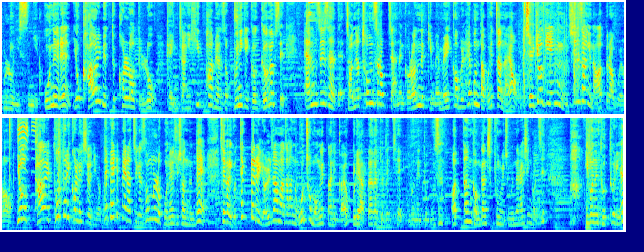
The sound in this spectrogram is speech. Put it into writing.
물론 있습니다. 오늘은 이 가을 mute 컬러들로 굉장히 hip하면서 분위기 있고 고급진 MZ세대 전혀 촌스럽지 않은 그런 느낌의 메이크업을 해본다고 했잖아요. 제격인 신상이 나왔더라고요. 요 가을 도토리 컬렉션이에요. Peripera 측에서 선물로 보내주셨는데 제가 이거 택배를 열자마자 한 5초 멍했다니까요. 우리 아빠가 도대체 이번엔 또 무슨 어떤 건강식품을 주문을 하신 거지? 하, 이번엔 도토리야?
